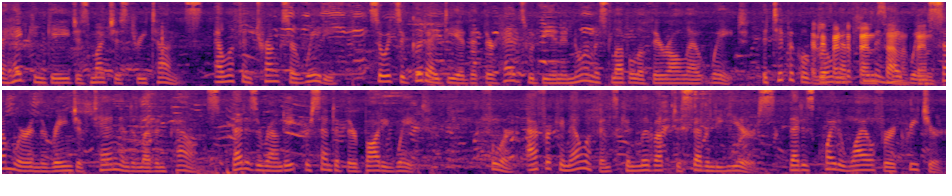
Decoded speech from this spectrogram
the head can gauge as much as 3 tons. Elephant trunks are weighty, so it's a good idea that their heads would be an enormous level of their all-out weight. The typical grown-up human head weighs somewhere in the range of 10 and 11 pounds. That is around 8% of their body weight. 4. African elephants can live up to 70 years. That is quite a while for a creature.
